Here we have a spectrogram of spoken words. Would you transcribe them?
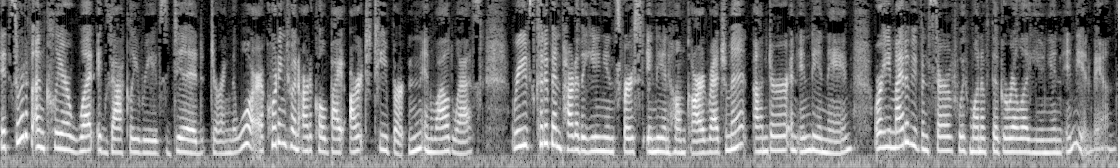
it's sort of unclear what exactly Reeves did during the war. According to an article by Art T. Burton in Wild West, Reeves could have been part of the Union's first Indian Home Guard Regiment under an Indian name, or he might have even served with one of the guerrilla Union Indian bands.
